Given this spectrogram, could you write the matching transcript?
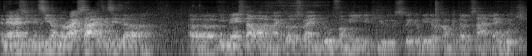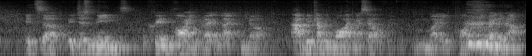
and then as you can see on the right side, this is a, a image that one of my close friends drew for me. If you speak a bit of computer science language, it's, uh, it just means queen point, right? Like, you know, I'm becoming more like myself. My point keep ending up.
